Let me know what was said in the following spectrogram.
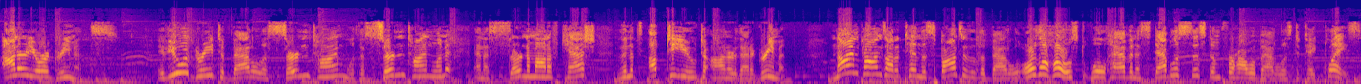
honor your agreements. If you agree to battle a certain time with a certain time limit and a certain amount of cash, then it's up to you to honor that agreement. Nine times out of ten, the sponsors of the battle or the host will have an established system for how a battle is to take place.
